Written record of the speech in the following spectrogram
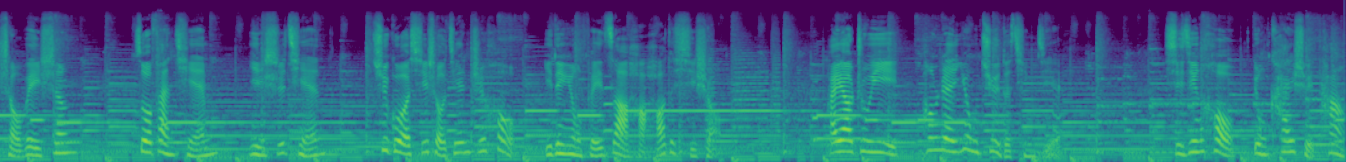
手卫生，做饭前、饮食前、去过洗手间之后，一定用肥皂好好的洗手，还要注意烹饪用具的清洁。洗净后用开水烫，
